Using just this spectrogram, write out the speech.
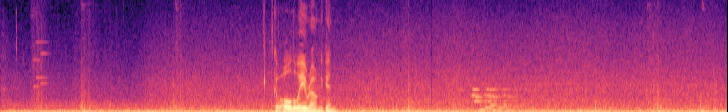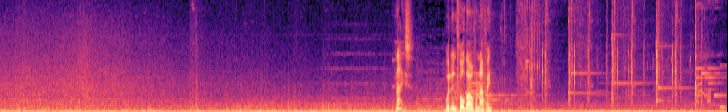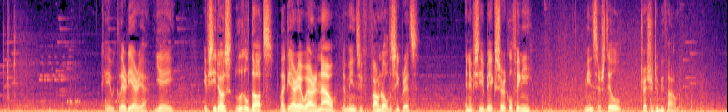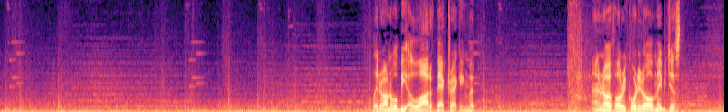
Let's go all the way around again. Nice. We didn't fall down for nothing. We cleared the area. Yay. If you see those little dots, like the area we are in now, that means we've found all the secrets. And if you see a big circle thingy, means there's still treasure to be found. Later on there will be a lot of backtracking, but I don't know if I'll record it all, maybe just,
